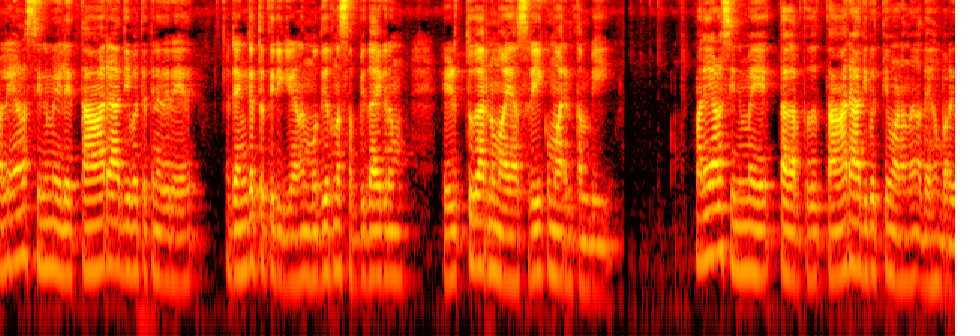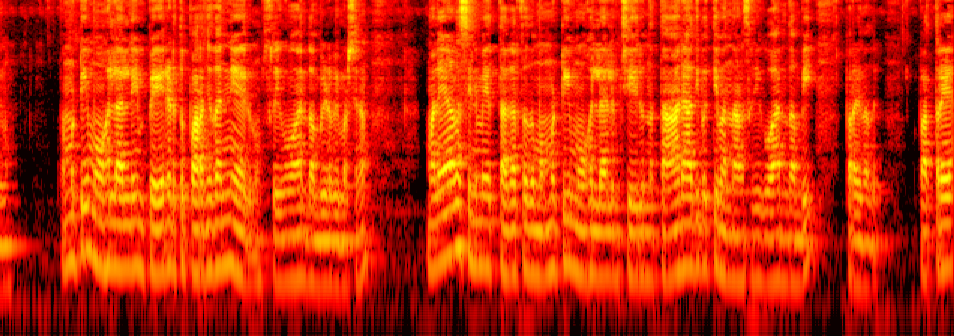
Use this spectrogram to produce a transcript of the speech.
മലയാള സിനിമയിലെ താരാധിപത്യത്തിനെതിരെ രംഗത്തെത്തിയിരിക്കുകയാണ് മുതിർന്ന സംവിധായകനും എഴുത്തുകാരനുമായ ശ്രീകുമാരൻ തമ്പി. മലയാള സിനിമയെ തകർത്തത് താരാധിപത്യമാണെന്ന് അദ്ദേഹം പറയുന്നു. മമ്മൂട്ടിയും മോഹൻലാലിന്റെയും പേരെടുത്ത് പറഞ്ഞു തന്നെയായിരുന്നു ശ്രീകുമാരൻ തമ്പിയുടെ വിമർശനം. മലയാള സിനിമയെ തകർത്തത് മമ്മൂട്ടിയും മോഹൻലാലും ചേരുന്ന താരാധിപത്യം എന്നാണ് ശ്രീകുമാരൻ തമ്പി പറയുന്നത്. പത്ര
